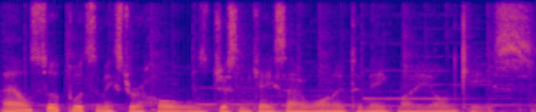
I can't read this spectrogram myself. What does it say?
I also put some extra holes just in case I wanted to make my own case.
